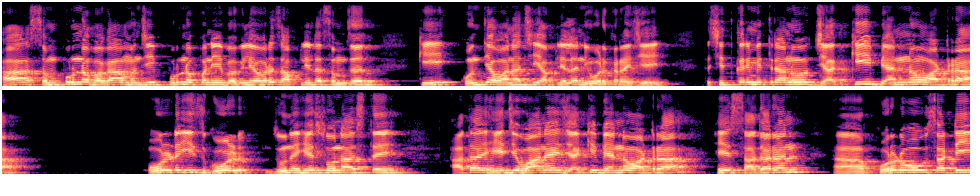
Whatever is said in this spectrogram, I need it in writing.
हा संपूर्ण बघा म्हणजे पूर्णपणे बघल्यावरच आपल्याला समजेल की कोणत्या वाहनाची आपल्याला निवड करायची आहे. तर शेतकरी मित्रांनो जॅकी ब्याण्णव अठरा ओल्ड इज गोल्ड जुनं हे सोनं असतंय. आता हे जे वाण आहे जॅकी ब्याण्णव अठरा हे साधारण कोरडवाहूसाठी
